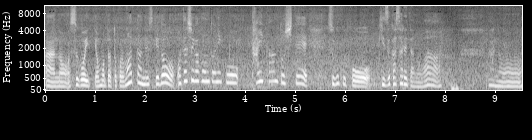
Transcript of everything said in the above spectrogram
あのすごいって思ったところもあったんですけど私が本当にこう体感としてすごくこう気づかされたのはあの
